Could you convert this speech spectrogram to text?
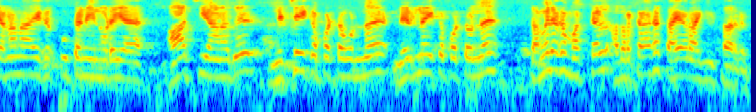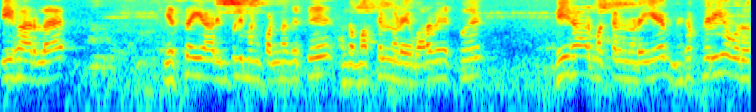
ஜனநாயக கூட்டணியினுடைய ஆட்சியானது நிச்சயிக்கப்பட்ட ஒன்று நிர்ணயிக்கப்பட்ட ஒன்று தமிழக மக்கள் அதற்காக தயாராகிவிட்டார்கள். பீகாரில் எஸ்ஐஆர் இம்ப்ளிமெண்ட் பண்ணதுக்கு அந்த மக்களினுடைய வரவேற்பு பீகார் மக்களினுடைய மிகப்பெரிய ஒரு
